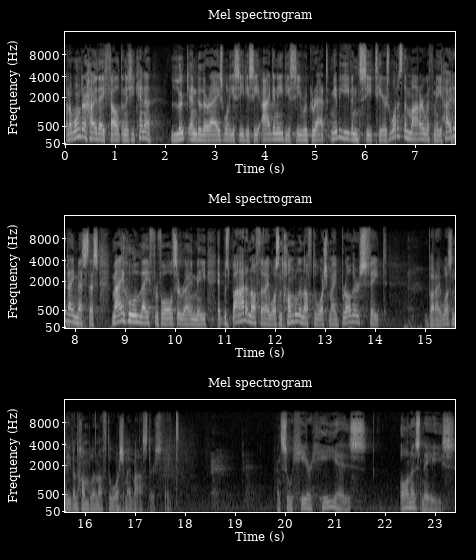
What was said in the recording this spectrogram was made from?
And I wonder how they felt. And as you kind of look into their eyes, what do you see? Do you see agony? Do you see regret? Maybe you even see tears. What is the matter with me? How did I miss this? My whole life revolves around me. It was bad enough that I wasn't humble enough to wash my brother's feet, but I wasn't even humble enough to wash my master's feet. And so here he is on his knees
